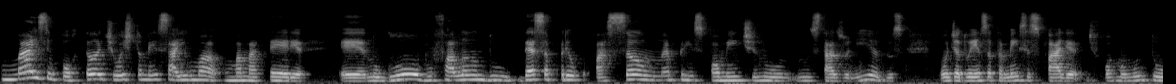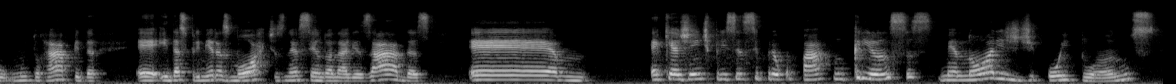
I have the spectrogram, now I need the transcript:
o mais importante, hoje também saiu uma, uma matéria é, no Globo falando dessa preocupação, né, principalmente no, nos Estados Unidos, onde a doença também se espalha de forma muito, muito rápida, é, e das primeiras mortes né, sendo analisadas, é, é que a gente precisa se preocupar com crianças menores de 8 anos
